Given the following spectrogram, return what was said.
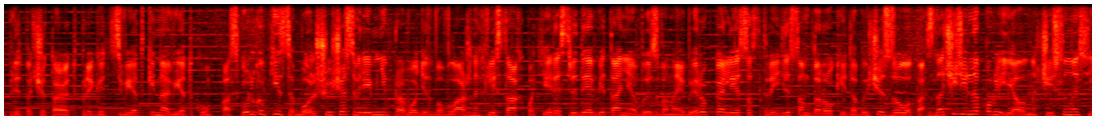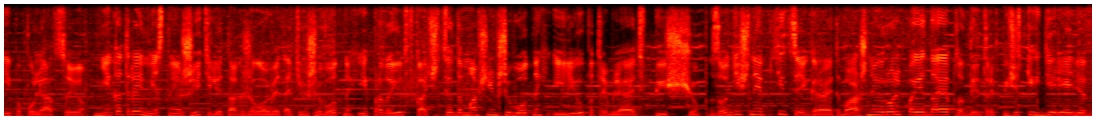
и предпочитают прыгать с ветки на ветку. Поскольку птица большую часть времени проводит во влажных лесах, потеря среды обитания, вызванная вырубкой леса, строительством дорог и добычей золота, значительно повлияла на численность и популяцию. Некоторые местные жители также ловят этих животных и продают в качестве домашних животных или употребляют в пищу. Зонтичные птицы играют важную роль, поедая плоды тропических деревьев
